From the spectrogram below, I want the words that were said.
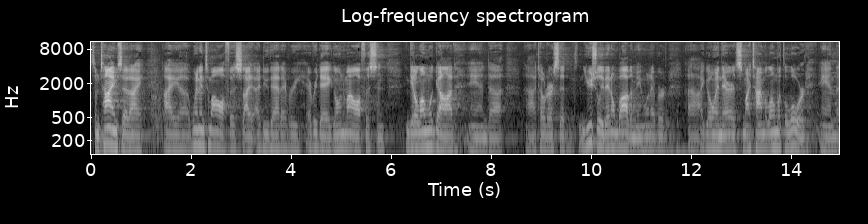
some times that I I uh, went into my office. I, I, do that every every day. Go into my office and, and get alone with God. And uh, I told her, I said, usually they don't bother me whenever uh, I go in there. It's my time alone with the Lord. And uh,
